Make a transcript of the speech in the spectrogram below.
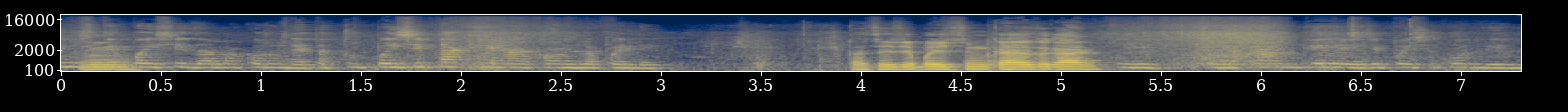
काय नुसते पैसे जमा करून घेता तू पैसे टाक नाही अकाउंटला पहिले. त्याचे पैसे काय काय? हे- हे काम केलं याचे पैसे कोण देईल?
